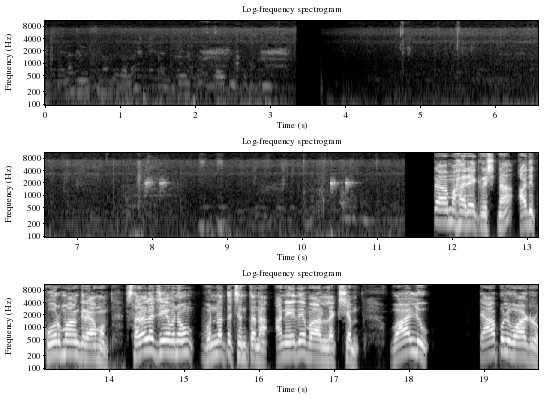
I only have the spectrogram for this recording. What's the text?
మేము ఎలా జీవిస్తున్నాం మీరు అలా? జీవించడానికి ప్రయత్నించండి రామ హరే కృష్ణ అది కూర్మా గ్రామం. సరళ జీవనం ఉన్నత చింతన అనేదే వాళ్ళ లక్ష్యం. వాళ్ళు ట్యాపులు వాడరు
